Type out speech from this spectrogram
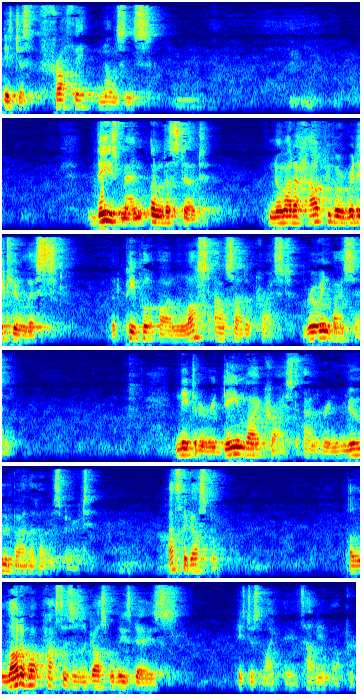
is just frothy nonsense. These men understood, no matter how people ridicule this, that people are lost outside of Christ, ruined by sin, need to be redeemed by Christ and renewed by the Holy Spirit. That's the gospel. A lot of what passes as the gospel these days is just like the Italian opera.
